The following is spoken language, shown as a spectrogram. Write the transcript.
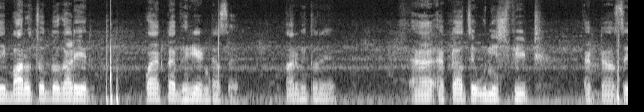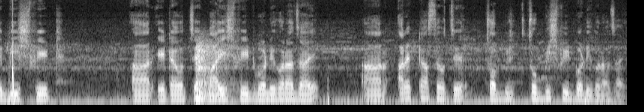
এই বারো চোদ্দ গাড়ির কয়েকটা ভেরিয়েন্ট আছে। তার ভিতরে একটা আছে উনিশ ফিট একটা আছে বিশ ফিট আর এটা হচ্ছে বাইশ ফিট বডি করা যায়, আর আরেকটা আছে হচ্ছে চব্বিশ চব্বিশ ফিট বডি করা যায়।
